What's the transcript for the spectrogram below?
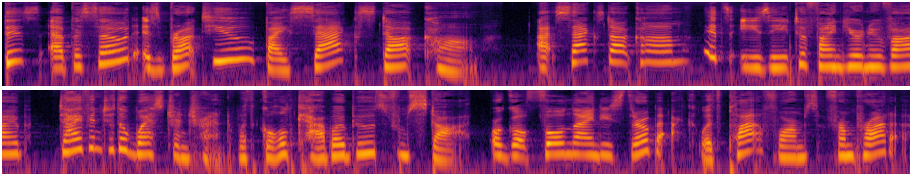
This episode is brought to you by Saks.com. At Saks.com, it's easy to find your new vibe. Dive into the Western trend with gold cowboy boots from Staud, or go full 90s throwback with platforms from Prada.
